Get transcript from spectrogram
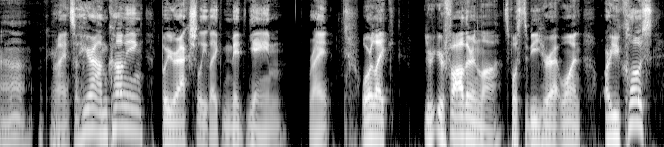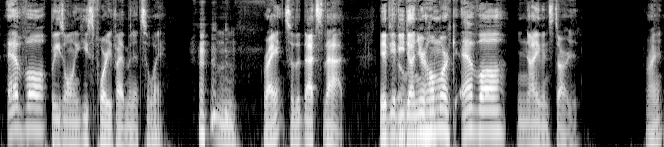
Ah, okay. right? So here I'm coming, but you're actually like mid game, right? Or like your your father in law supposed to be here at one. Are you close, Evo? But he's only he's 45 minutes away, Mm, right? So that, that's that. If have you done your homework, Evo? You're not even started, right?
